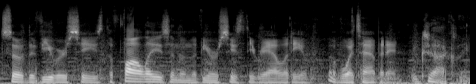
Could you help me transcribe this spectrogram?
So the viewer sees the follies, and then the viewer sees the reality of, of what's happening. Exactly.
